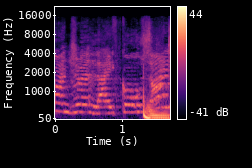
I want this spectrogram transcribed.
Sandra, life goes on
